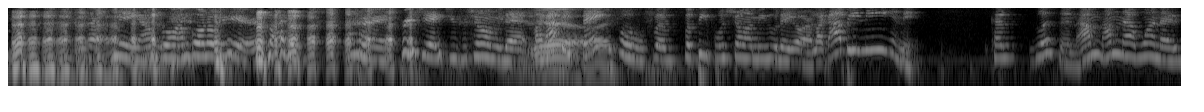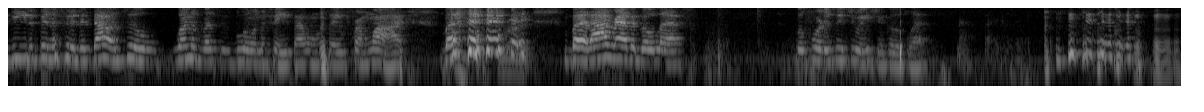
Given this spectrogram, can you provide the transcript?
That's me. I'm going. I'm going over here. Like, all right, appreciate you for showing me that. Like I Yeah, be like- thankful for for people showing me who they are. Like I be needing it. Cause listen, I'm I'm not one that give you the benefit of the doubt until one of us is blue in the face. I won't say from why, but Right. but I'd rather go left before the situation goes left. No, sorry.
